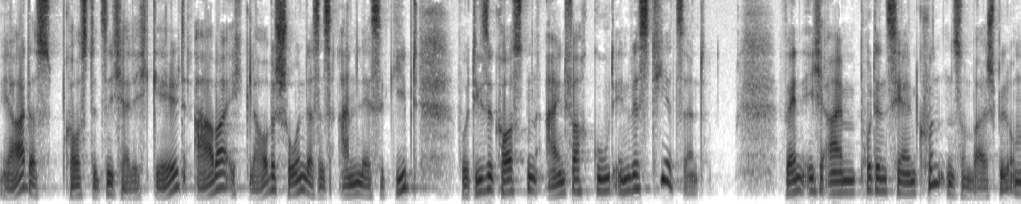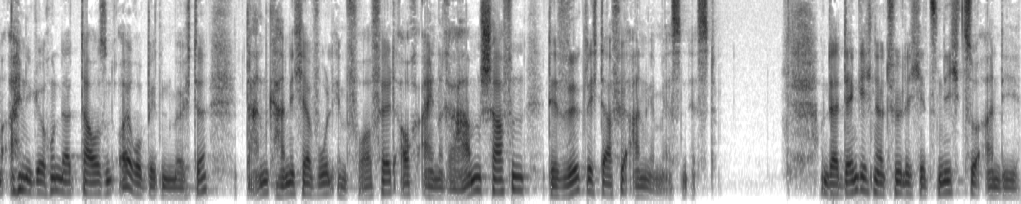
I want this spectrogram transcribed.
Ja, das kostet sicherlich Geld, aber ich glaube schon, dass es Anlässe gibt, wo diese Kosten einfach gut investiert sind. Wenn ich einem potenziellen Kunden zum Beispiel um einige hunderttausend Euro bitten möchte, dann kann ich ja wohl im Vorfeld auch einen Rahmen schaffen, der wirklich dafür angemessen ist. Und da denke ich natürlich jetzt nicht so an die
